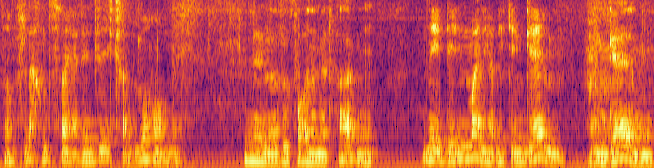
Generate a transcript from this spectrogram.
So einen flachen Zweier, den sehe ich gerade überhaupt nicht. Nee, das ist so eine mit Haken. Nee, den meine ich ja nicht, den gelben. Im Gelben.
